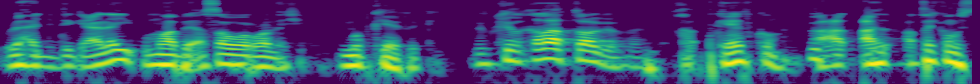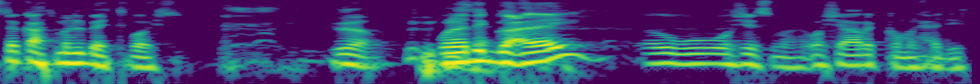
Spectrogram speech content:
ولا حد يدق علي وما أبي أصور ولا شيء. مو بكيفك. يمكن القناة توقف. خ- بكيفكم. أعطيكم stock ات من البيت voice يلا. ولا دقوا علي وش اسمه واشارككم الحديث.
